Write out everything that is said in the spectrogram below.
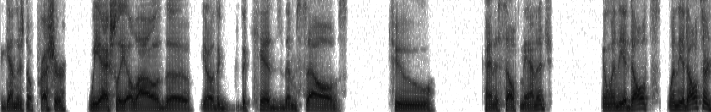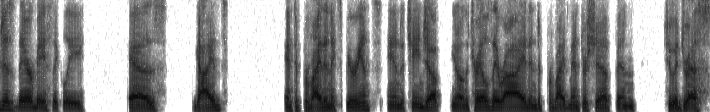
Again, there's no pressure. We actually allow the you know the the kids themselves to kind of self manage. And when the adults when the adults are just there basically as guides and to provide an experience and to change up you know the trails they ride and to provide mentorship and to address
